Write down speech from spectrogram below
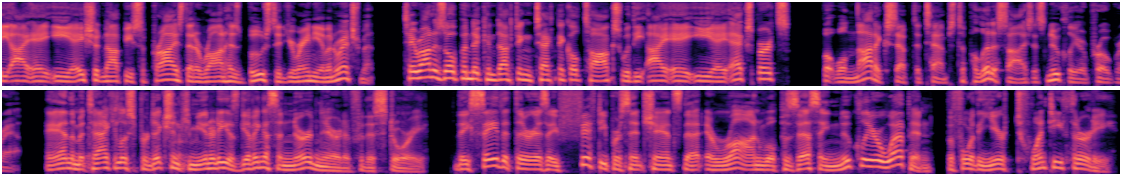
The IAEA should not be surprised that Iran has boosted uranium enrichment. Tehran is open to conducting technical talks with the IAEA experts, but will not accept attempts to politicize its nuclear program. And the Metaculus prediction community is giving us a nerd narrative for this story. They say that there is a 50% chance that Iran will possess a nuclear weapon before the year 2030.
